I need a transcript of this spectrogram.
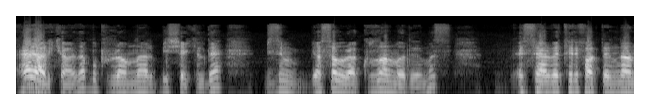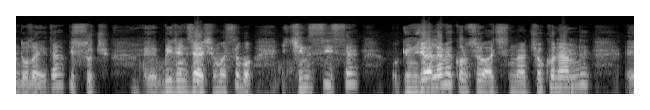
her halükarda bu programlar bir şekilde bizim yasal olarak kullanmadığımız eser ve telif haklarından dolayı da bir suç. E, birinci aşaması bu. İkincisi ise güncelleme konusu açısından çok önemli. E,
